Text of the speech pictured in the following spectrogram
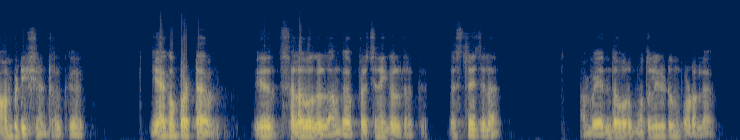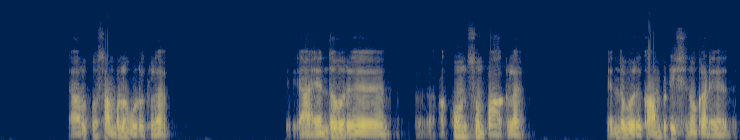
காம்படிஷன் இருக்கு. ஏகப்பட்ட இது செலவுகள் அங்கே பிரச்சனைகள் இருக்கு. வெஸ்டேஜில் நம்ம எந்த ஒரு முதலீடும் போடலை. யாருக்கும் சம்பளம் கொடுக்கல. யா- எந்த ஒரு அக்கௌண்ட்ஸும் பார்க்கல எந்த ஒரு காம்படிஷனும் கிடையாது.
